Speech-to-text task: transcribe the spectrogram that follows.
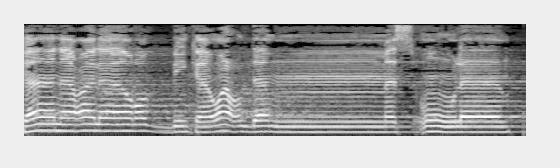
كان على ربك وعدا مسئولا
